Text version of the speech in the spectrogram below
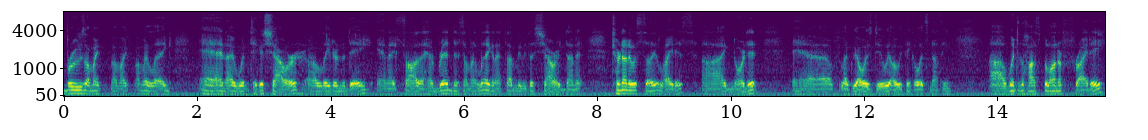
bruise on my on my on my leg, and I went to take a shower uh, later in the day, and I saw that I had redness on my leg, and I thought maybe the shower had done it. Turned out it was cellulitis. Uh, I ignored it, uh, like we always do. We always think, oh, it's nothing. Uh, went to the hospital on a Friday,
